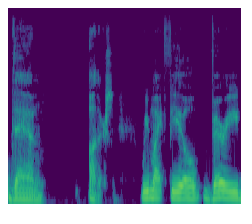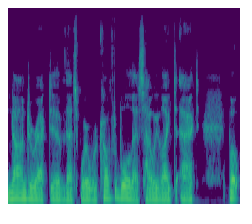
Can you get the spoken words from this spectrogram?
than others. We might feel very non directive. That's where we're comfortable. That's how we like to act. But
